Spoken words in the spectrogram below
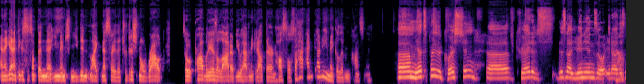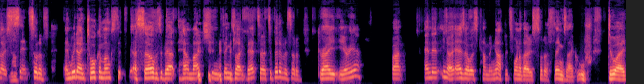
and again, I think this is something that you mentioned you didn't like necessarily the traditional route. So it probably is a lot of you having to get out there and hustle. So how, how, how do you make a living constantly? Um, yeah, it's a pretty good question. Uh, creatives, there's no unions or, you know, no, there's no, no, set sort of, and we don't talk amongst ourselves about how much and things like that. So it's a bit of a sort of grey area. But, and, it, you know, as I was coming up, it's one of those sort of things like, oof, do I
